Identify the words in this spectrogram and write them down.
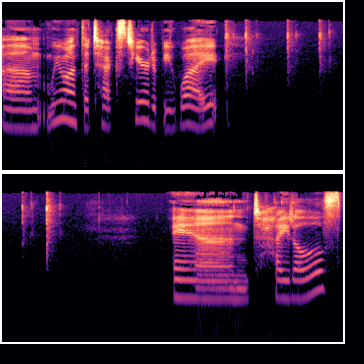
um, we want the text here to be white. And titles,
